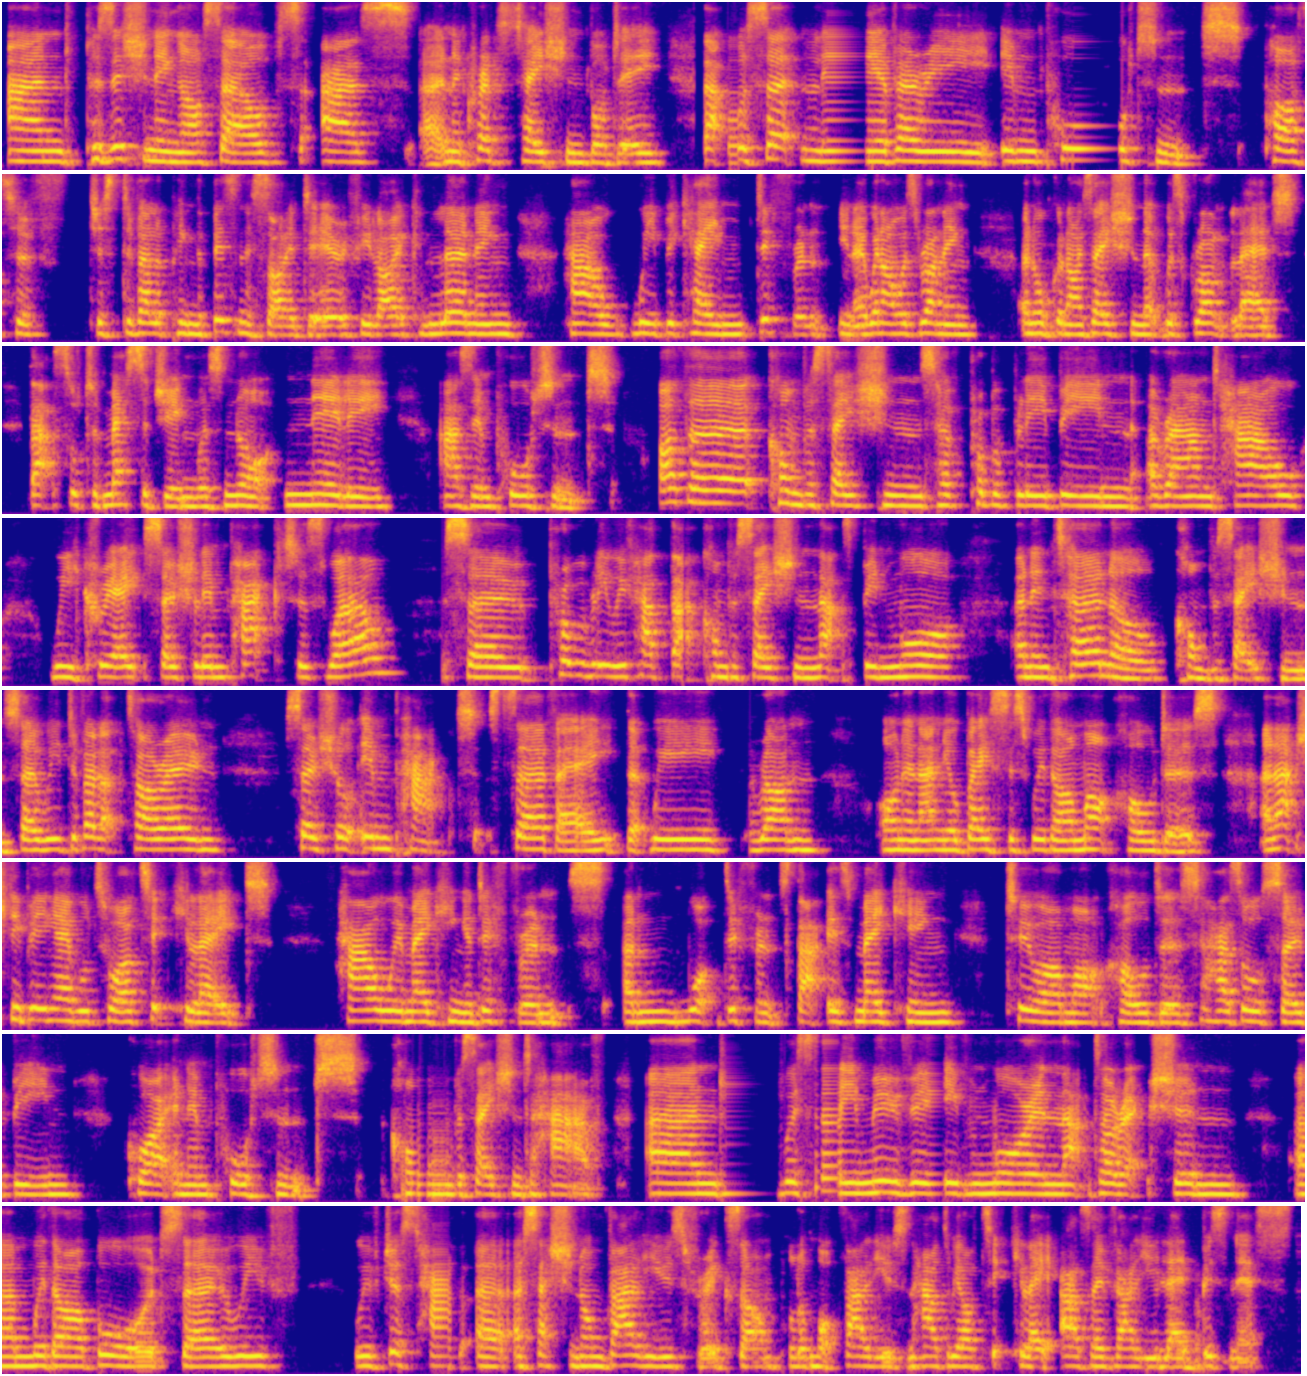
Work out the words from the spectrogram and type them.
and positioning ourselves as an accreditation body. That was certainly a very important part of just developing the business idea, if you like, and learning how we became different. You know, when I was running an organization that was grant led, that sort of messaging was not nearly as important. Other conversations have probably been around how we create social impact as well. So, probably we've had that conversation that's been more an internal conversation. So, we developed our own social impact survey that we run on an annual basis with our mark holders and actually being able to articulate how we're making a difference and what difference that is making to our mark holders has also been quite an important conversation to have. And we're certainly moving even more in that direction um, with our board. So we've We've just had a, a, session on values, for example, and what values and how do we articulate as a value led business.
